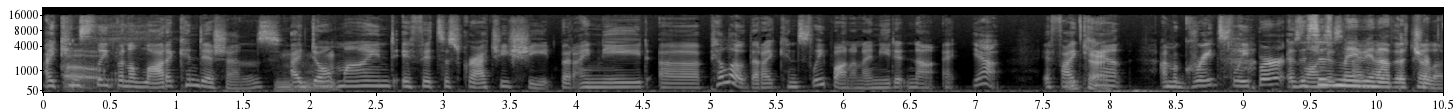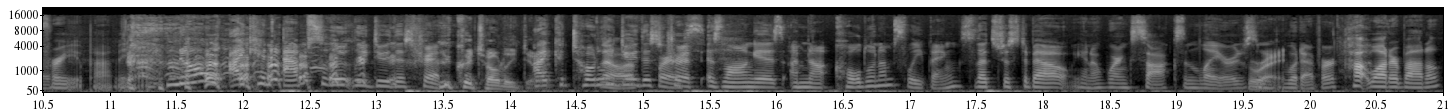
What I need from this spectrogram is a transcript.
I can sleep Oh. in a lot of conditions. I Mm-hmm. don't mind if it's a scratchy sheet, but I need a pillow that I can sleep on, and I need it not. I- Yeah. If I Okay. can't, I'm a great sleeper as This long is as maybe I not have the, pillow. trip for you, Poppy. No, I can absolutely do this trip. You could totally do it. I could totally No, do this course. trip as long as I'm not cold when I'm sleeping. So that's just about you know wearing socks and layers Right. and whatever. Hot water bottle.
